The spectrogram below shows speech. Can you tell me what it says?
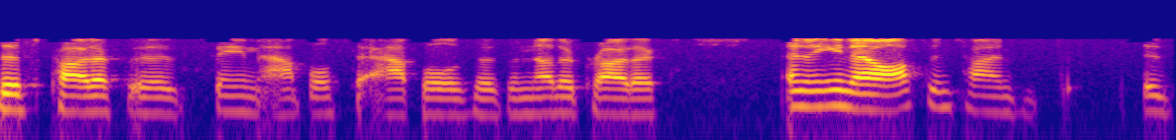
this product the same apples to apples as another product? And you know oftentimes it's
